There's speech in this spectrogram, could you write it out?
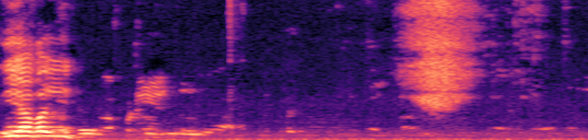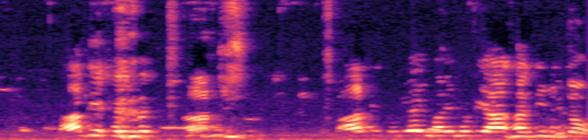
ਕਿਹਦੀ ਆ ਬਾਈ। ਬਾਹਰ ਦੀ ਸਹੀ ਬਾਹਰ ਦੀ ਦੁਨੀਆ ਹੀ ਮਾੜੀ ਮੋਟੀ ਆ ਸਕਦੀ ਵਿੱਚੋਂ।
